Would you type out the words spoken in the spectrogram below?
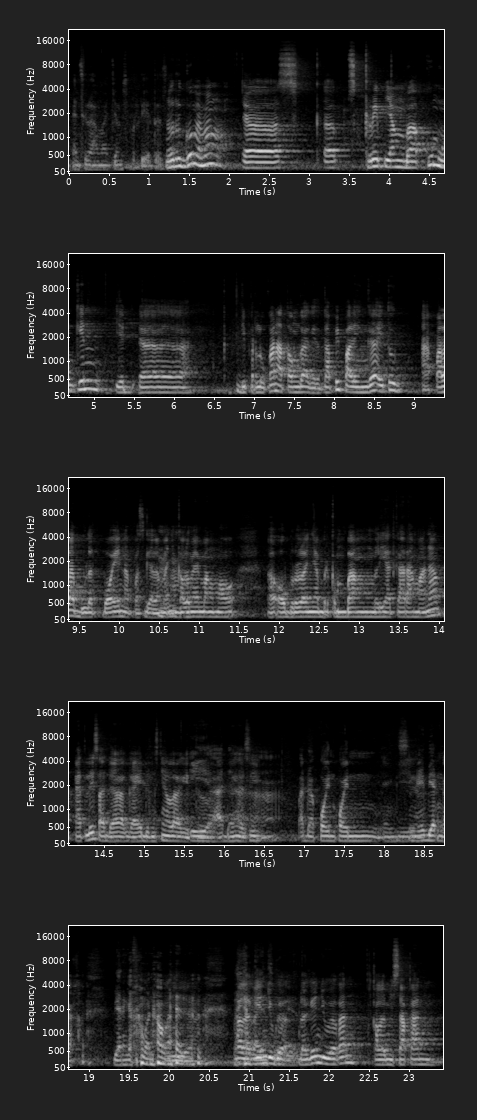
dan segala macam seperti itu. Menurut gue memang eh, eh, skrip yang baku mungkin ya eh, diperlukan atau enggak gitu. Tapi paling enggak itu apalah bullet point apa segala macam. Kalau memang mau eh, obrolannya berkembang melihat ke arah mana, at least ada guidance-nya lah gitu. Iya ada nggak sih. uh, ada poin-poin yang di sini biar nggak biar nggak ke mana-mana. Iya. Nah, lagian juga, lagian juga kan kalau misalkan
